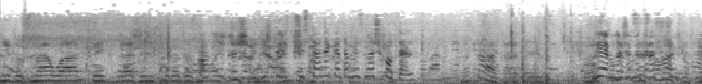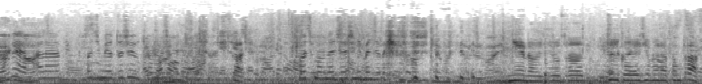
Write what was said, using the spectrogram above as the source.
nie doznała tych wrażeń, które doznałaś dzisiaj. tu jest przystanek, a tam jest nasz hotel. No tak, ale to jest... Wiem, no że my teraz... 100 metrów. No wiem, ale chodzi mi o to, że jutro możemy tu usiąść. Tak. Choć mam nadzieję, że nie będzie takiego Nie no, jutro tylko jedziemy na tą trasę.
